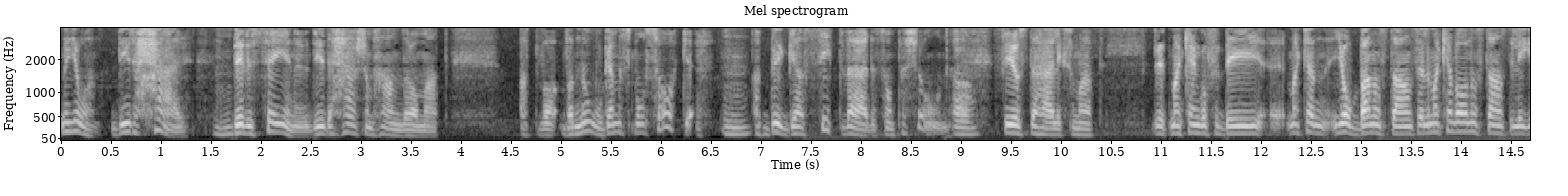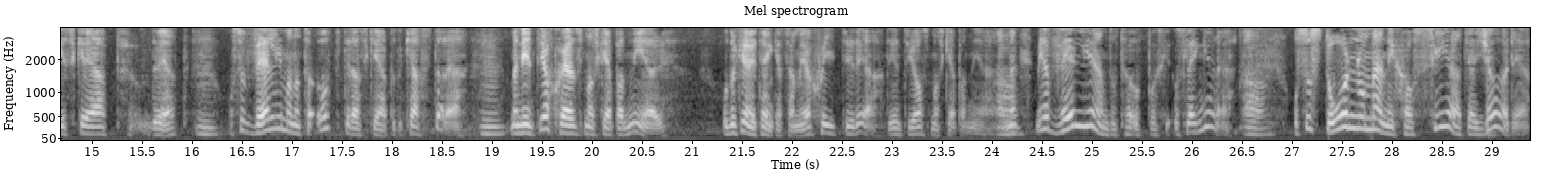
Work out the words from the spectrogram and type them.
men Johan, det är det här. Mm. Det du säger nu, det är det här som handlar om att, att vara, vara noga med små saker. Mm. Att bygga sitt värde som person. Ja. För just det här liksom att du vet, man kan gå förbi, man kan jobba någonstans eller man kan vara någonstans det ligger skräp. Du vet. Mm. Och så väljer man att ta upp det där skräpet och kasta det. Mm. Men det är inte jag själv som har skräpat ner. Och då kan jag ju tänka så här, men jag skiter ju i det. Det är inte jag som har skräpat ner ja. men, men jag väljer ändå att ta upp och, och slänga det. Ja. Och så står det någon människa och ser att jag gör det.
